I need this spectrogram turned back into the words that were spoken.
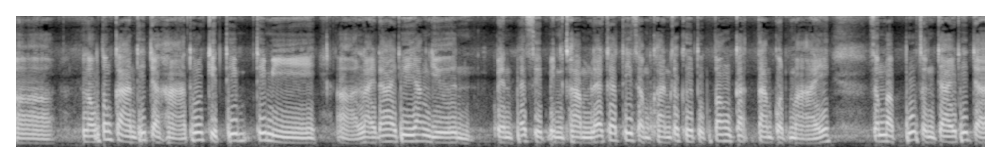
เอ่อเราต้องการที่จะหาธุรกิจที่ที่มีรายได้ที่ยั่งยืน เป็น passive income และก็ที่สำคัญก็คือถูกต้องตามกฎหมายสำหรับผู้สนใจที่จะ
